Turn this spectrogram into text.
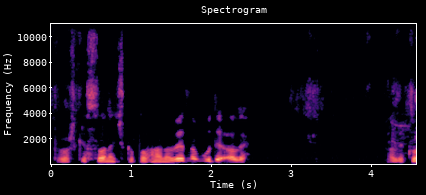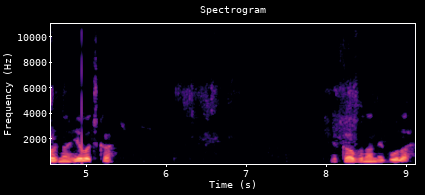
Трошки сонечко погано видно буде, але, але кожна гілочка яка б вона не була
